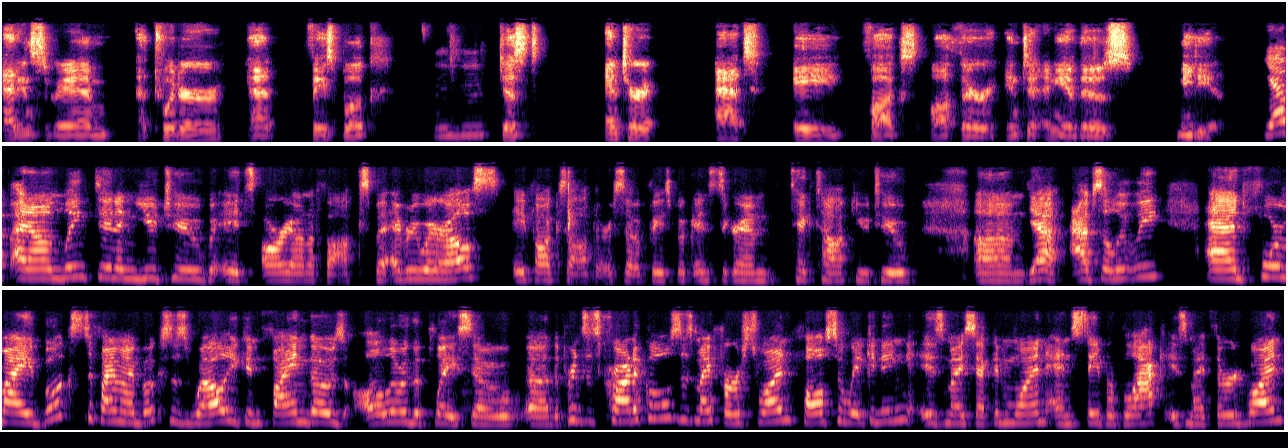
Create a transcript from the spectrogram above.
at Instagram, at Twitter, at Facebook. Mm-hmm. Just enter at a fox author into any of those media. Yep, and on LinkedIn and YouTube, it's Ariana Fox, but everywhere else, a Fox author. So Facebook, Instagram, TikTok, YouTube. Um, yeah, absolutely. And for my books, to find my books as well, you can find those all over the place. So uh, The Princess Chronicles is my first one, False Awakening is my second one, and Saber Black is my third one.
